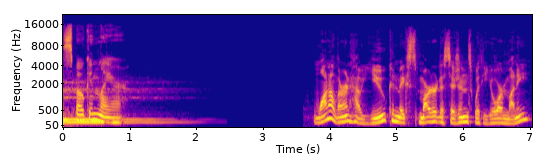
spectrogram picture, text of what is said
Spoken Layer. Want to learn how you can make smarter decisions with your money?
